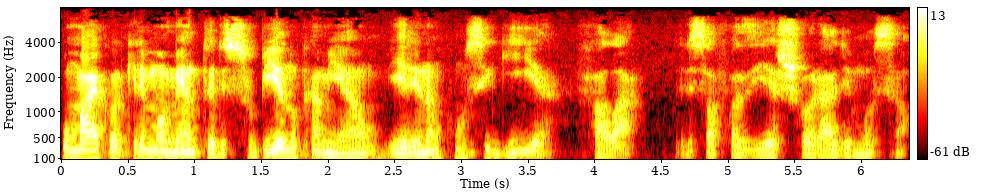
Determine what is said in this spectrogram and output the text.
O Michael, naquele momento, ele subia no caminhão e ele não conseguia falar, ele só fazia chorar de emoção.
